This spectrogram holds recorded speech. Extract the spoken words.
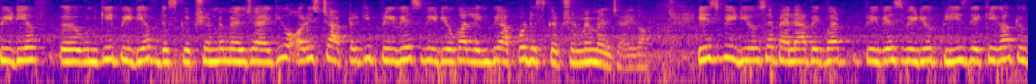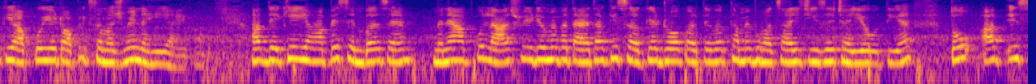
पीडीएफ उनकी पीडीएफ डिस्क्रिप्शन में मिल जाएगी और इस चैप्टर की प्रीवियस वीडियो का लिंक भी आपको डिस्क्रिप्शन में मिल जाएगा। इस वीडियो से पहले आप एक बार प्रीवियस वीडियो प्लीज़ देखिएगा क्योंकि आपको ये टॉपिक समझ में नहीं आएगा। अब देखिए, यहाँ पे सिंबल्स हैं। मैंने आपको लास्ट वीडियो में बताया था कि सर्किट ड्रॉ करते वक्त हमें बहुत सारी चीज़ें चाहिए होती हैं। तो अब इस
